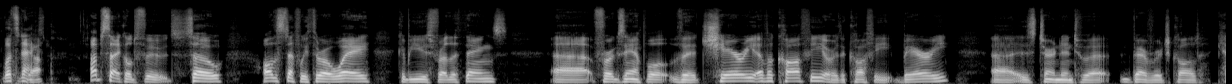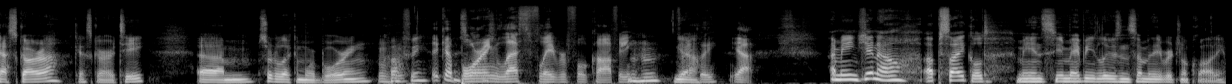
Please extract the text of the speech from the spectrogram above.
What's next? Upcycled foods. So all the stuff we throw away could be used for other things. Uh, for example, the cherry of a coffee or the coffee berry uh, is turned into a beverage called cascara, cascara tea. Um, sort of like a more boring coffee. Like a boring, less flavorful coffee. Yeah. Frankly, yeah. I mean, you know, upcycled means you may be losing some of the original quality.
